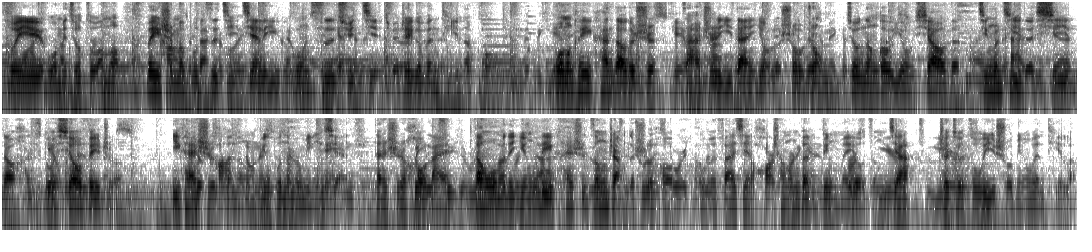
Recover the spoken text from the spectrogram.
所以我们就琢磨，为什么不自己建立一个公司去解决这个问题呢？我们可以看到的是，杂志一旦有了受众，就能够有效的、经济的吸引到很多消费者。一开始可能并不那么明显，但是后来，当我们的盈利开始增长的时候，我们发现成本并没有增加，这就足以说明问题了。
